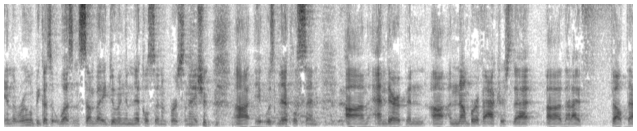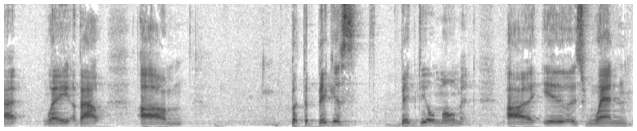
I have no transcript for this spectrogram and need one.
in the room because it wasn't somebody doing a Nicholson impersonation. it was Nicholson. Um, and there have been a number of actors that, that I've felt that way about. Um, but the biggest big deal moment uh, is when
